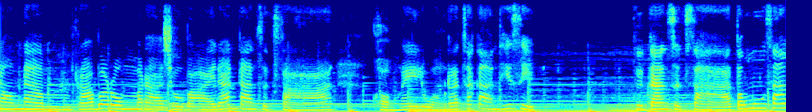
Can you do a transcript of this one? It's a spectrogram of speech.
น้อมนำพระบรมราโชบายด้านการศึกษาของในหลวงรัชกาลที่ 10 คือการศึกษาต้องมุ่งสร้าง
